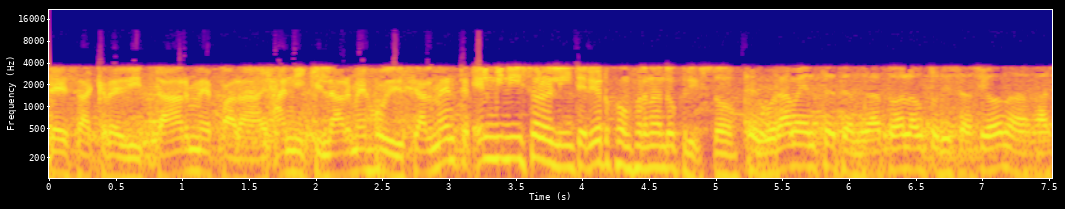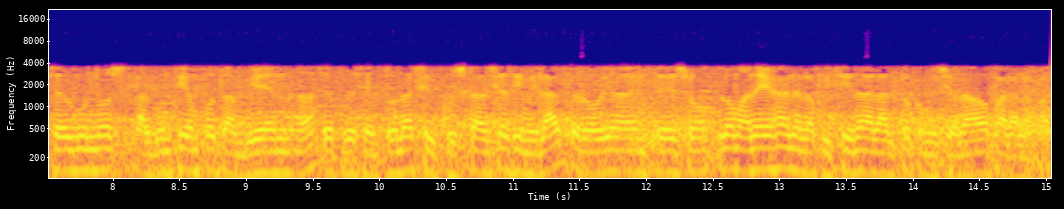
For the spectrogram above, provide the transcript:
desacreditarme, para aniquilarme judicialmente. El ministro del Interior, Juan Fernando Cristo. Seguramente tendrá toda la autorización. Hace algunos, algún tiempo también ¿ah? se presentó una circunstancia similar, pero obviamente eso lo manejan en la oficina del Alto Comisionado para la Paz.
